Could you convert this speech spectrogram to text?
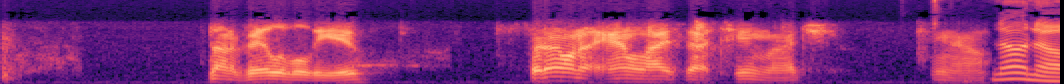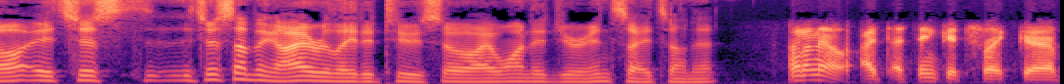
it's not available to you. But I don't want to analyze that too much, you know. No, no, it's just it's just something I related to, so I wanted your insights on it. I don't know. I, I think it's like a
